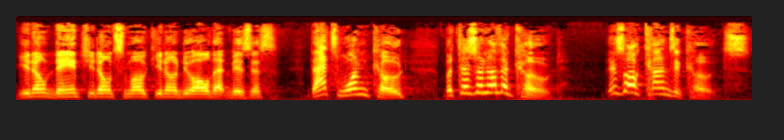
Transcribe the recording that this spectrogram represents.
you don't dance, you don't smoke, you don't do all that business. That's one code, but there's another code. There's all kinds of codes.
